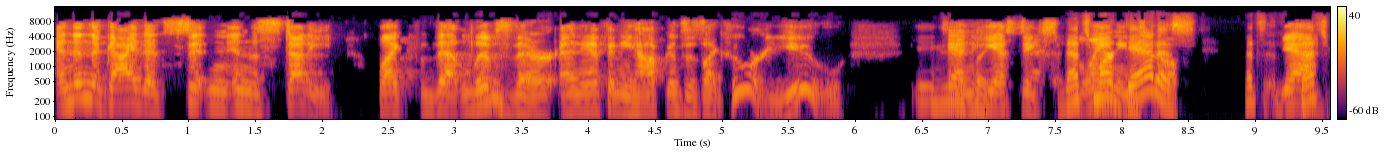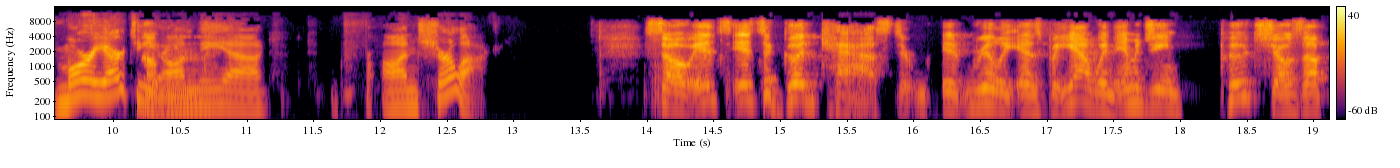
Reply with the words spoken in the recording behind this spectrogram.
And then the guy that's sitting in the study, like that lives there, and Anthony Hopkins is like, Who are you? Exactly. And he has to explain. That's Mark himself. Gatiss. That's Yeah. that's Moriarty Um, on the uh on Sherlock. So it's it's a good cast. It, it really is. But yeah, when Imogen Poots shows up,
